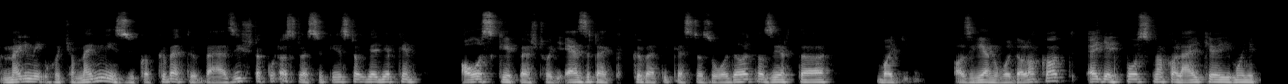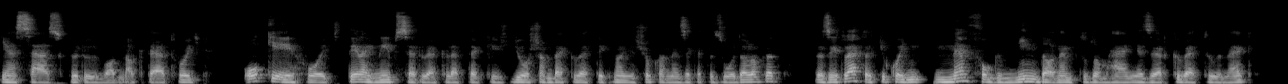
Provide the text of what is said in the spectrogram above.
megné, hogyha megnézzük a követőbázist, akkor azt veszük észre, hogy egyébként ahhoz képest, hogy ezrek követik ezt az oldalt, azért vagy az ilyen oldalakat, egy-egy posztnak a lájkjai mondjuk ilyen száz körül vannak. Tehát, hogy oké, okay, hogy tényleg népszerűek lettek, és gyorsan bekövették nagyon sokan ezeket az oldalakat, de azért láthatjuk, hogy nem fog mind a nem tudom hány ezer követőnek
